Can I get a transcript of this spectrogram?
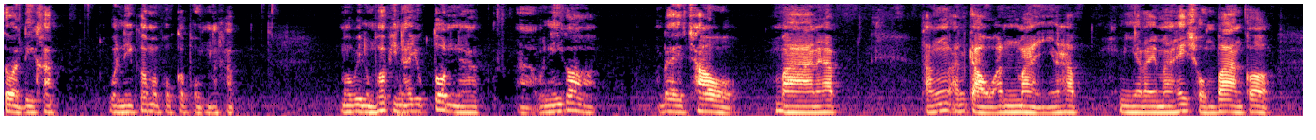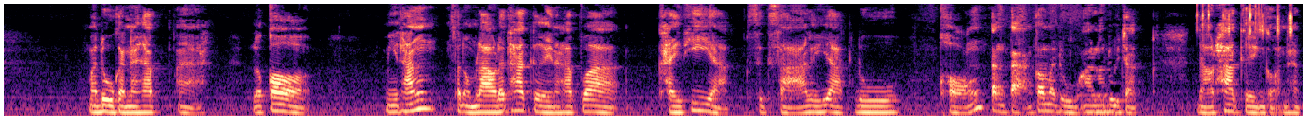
สวัสดีครับ วันนี้ก็มาพบกับผมนะครับ มาวินหลวงพ่อพินายุคต้นนะครับอ่าวันนี้ก็ได้เช่ามานะครับ ทั้งอันเก่าอันใหม่นะครับ มีอะไรมาให้ชมบ้างก็มาดูกันนะครับอ่าแล้วก็มีทั้งสนมลาวและท่าเกยนะครับ ว่าใครที่อยากศึกษาหรืออยากดูของต่างๆ ก็มาดูอ่าเราดูจากดาวท่าเกยก่อนนะครับ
